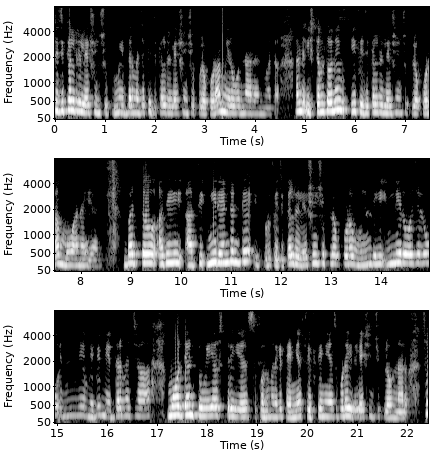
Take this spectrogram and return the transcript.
ఫిజికల్ రిలేషన్షిప్ మీ ఇద్దరి మధ్య ఫిజికల్ రిలేషన్షిప్లో కూడా మీరు ఉన్నారనమాట అండ్ ఇష్టంతోనే ఈ ఫిజికల్ రిలేషన్షిప్లో కూడా మూవ్ ఆన్ అయ్యారు. బట్ అది అది మీరేంటంటే ఇప్పుడు ఫిజికల్ రిలేషన్షిప్లో కూడా ఉండి ఇన్ని రోజులు ఇన్ని మేబీ మీ ఇద్దరి మధ్య more than two years three years కొంతమందికి టెన్ ఇయర్స్ ఫిఫ్టీన్ ఇయర్స్ కూడా ఈ రిలేషన్షిప్లో ఉన్నారు. సో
